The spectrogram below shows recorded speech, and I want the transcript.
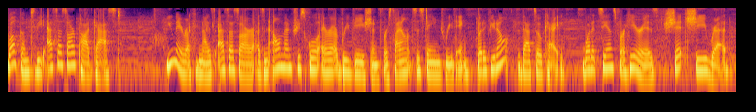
Welcome to the SSR Podcast. You may recognize SSR as an elementary school era abbreviation for silent sustained reading, but if you don't, that's okay. What it stands for here is Shit She Read.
